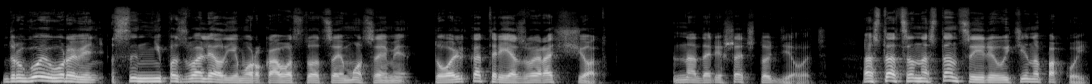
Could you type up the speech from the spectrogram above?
Другой уровень. Сын не позволял ему руководствоваться эмоциями. Только трезвый расчет. Надо решать, что делать. Остаться на станции или уйти на покой.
